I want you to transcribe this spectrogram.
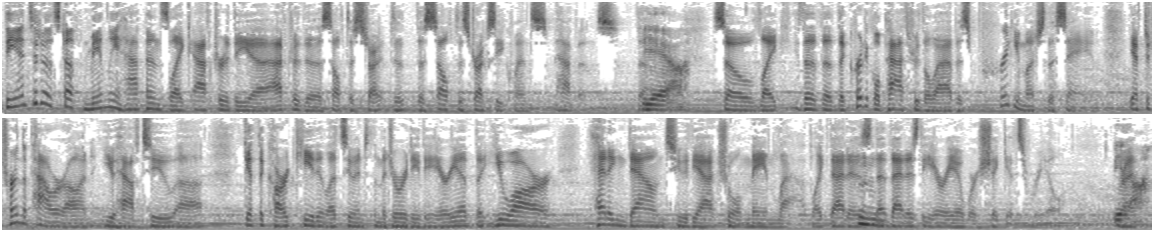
the antidote stuff mainly happens like after the uh, after the self destruct the, the self destruct sequence happens. Yeah. So, like the, the the critical path through the lab is pretty much the same. You have to turn the power on. You have to uh, get the card key that lets you into the majority of the area. But you are heading down to the actual main lab. Like that is- that that is the area where shit gets real. Yeah. Right.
